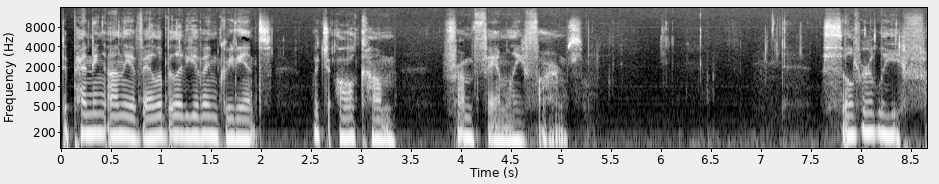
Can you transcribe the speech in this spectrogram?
depending on the availability of ingredients, which all come from family farms. Silver leaf.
